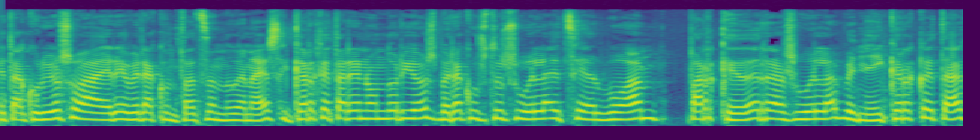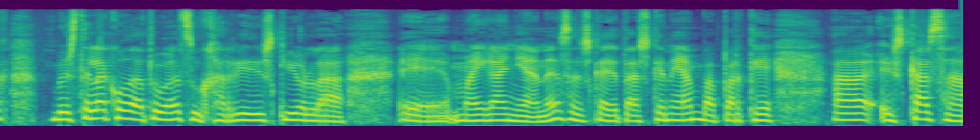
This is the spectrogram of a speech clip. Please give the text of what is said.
eta kuriosoa ere berak kontatzen duena, ez? Ikerketaren ondorioz, berak uste zuela etxe alboan parke ederra zuela, baina ikerketak bestelako datu batzuk jarri dizkiola e, mai gainean, ez? Eska, eta azkenean, ba, parke a, eskaza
